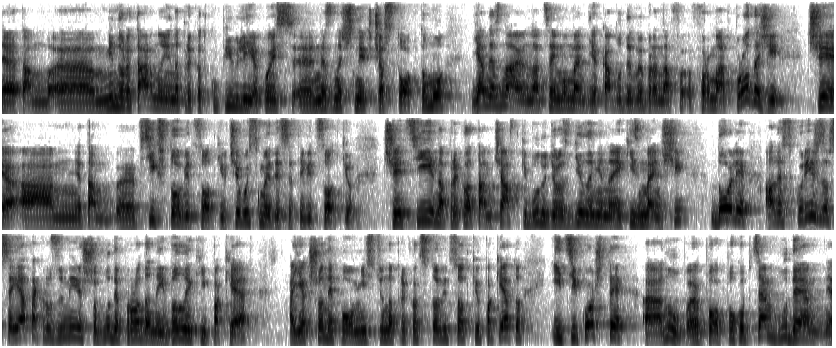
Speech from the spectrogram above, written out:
е, там е, міноритарної, наприклад, купівлі якоїсь е, незначних часток. Тому я не знаю на цей момент, яка буде вибрана формат продажі, чи е, там е, всіх 100%, чи 80%, чи ці, наприклад, там частки будуть розділені на якісь менші долі. Але скоріш за все, я так розумію, що буде проданий великий пакет. А якщо не повністю, наприклад, 100% пакету, і ці кошти е, ну по- покупцем буде е,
